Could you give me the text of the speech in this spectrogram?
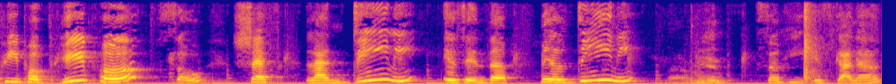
people, people. So, Chef Landini is in the buildini. I mean, So he is gonna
